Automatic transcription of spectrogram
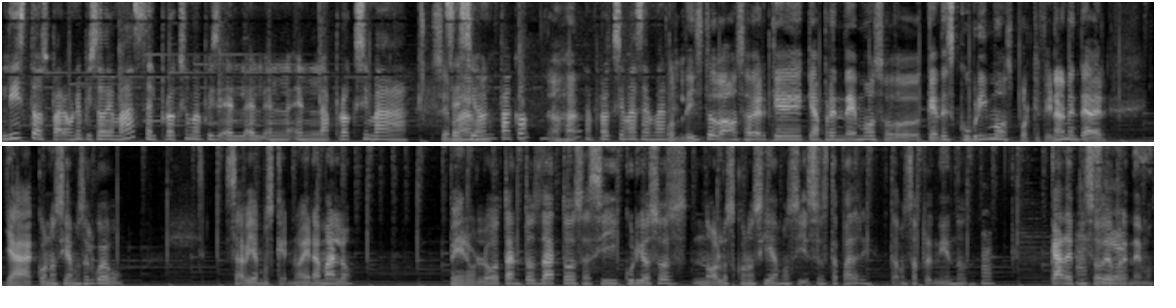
listos para un episodio más, el próximo en, la próxima sesión, Paco. Ajá. La próxima semana. Pues listo, vamos a ver qué, qué aprendemos o qué descubrimos, porque finalmente, a ver, ya conocíamos el huevo, sabíamos que no era malo, pero luego tantos datos así curiosos no los conocíamos y eso está padre. Estamos aprendiendo. Ah, Cada episodio aprendemos.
